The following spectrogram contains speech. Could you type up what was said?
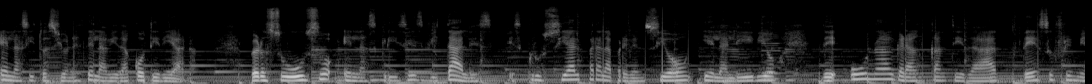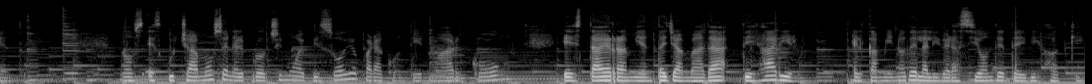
en las situaciones de la vida cotidiana, pero su uso en las crisis vitales es crucial para la prevención y el alivio de una gran cantidad de sufrimiento. Nos escuchamos en el próximo episodio para continuar con esta herramienta llamada Dejarir, el camino de la liberación de David Hutkin.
